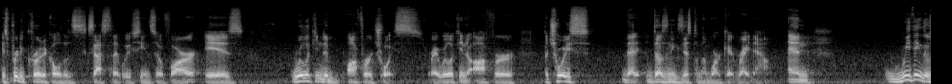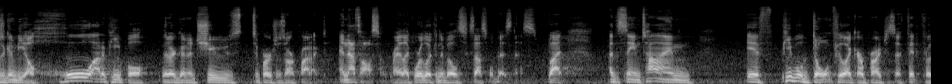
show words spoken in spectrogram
is pretty critical to the success that we've seen so far, is we're looking to offer a choice, right? We're looking to offer a choice that doesn't exist on the market right now. And we think there's going to be a whole lot of people that are going to choose to purchase our product. And that's awesome, right? Like we're looking to build a successful business. But at the same time, if people don't feel like our product is a fit for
